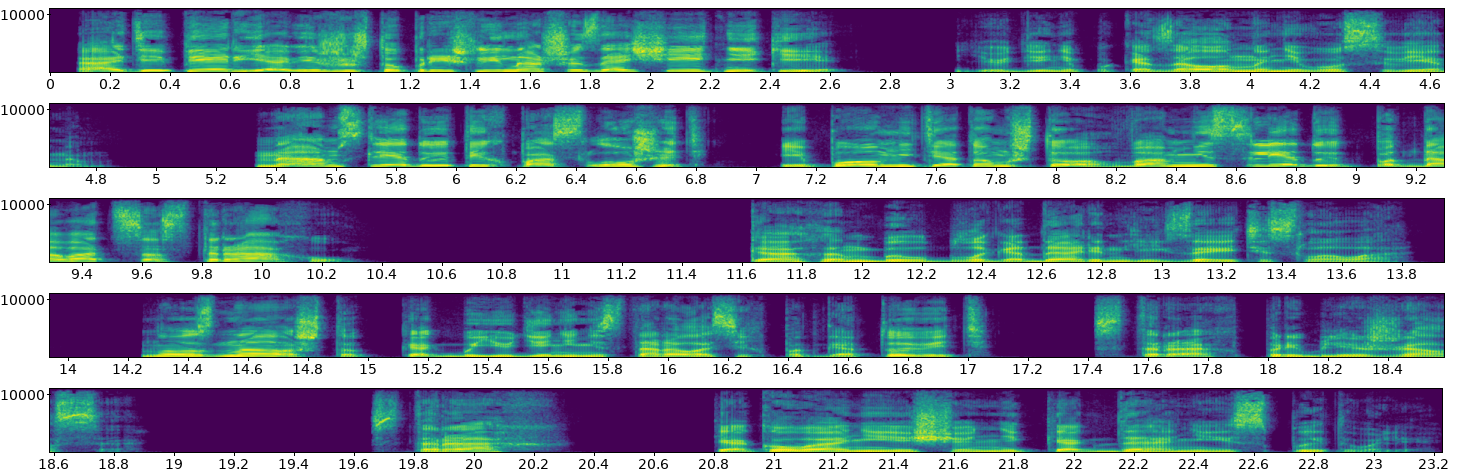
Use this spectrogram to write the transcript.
«А теперь я вижу, что пришли наши защитники!» Юдини показала на него с веном. «Нам следует их послушать и помнить о том, что вам не следует поддаваться страху!» Кахан был благодарен ей за эти слова, но знал, что, как бы Юдини не старалась их подготовить, страх приближался. Страх, какого они еще никогда не испытывали.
